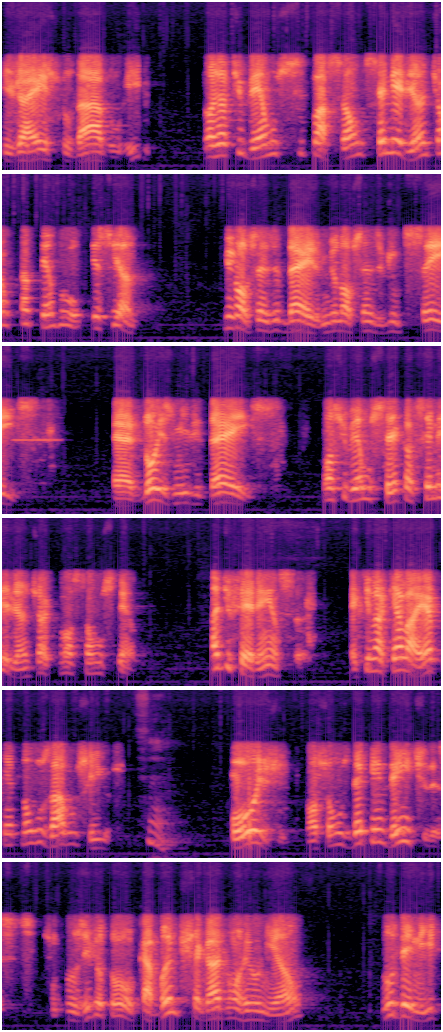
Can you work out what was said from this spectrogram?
que já é estudado o Rio, nós já tivemos situação semelhante ao que está tendo esse ano. 1910, 1926, é, 2010, nós tivemos seca semelhante à que nós estamos tendo. A diferença é que naquela época a gente não usava os rios. Hoje, nós somos dependentes desses. Inclusive, eu estou acabando de chegar de uma reunião no DENIT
